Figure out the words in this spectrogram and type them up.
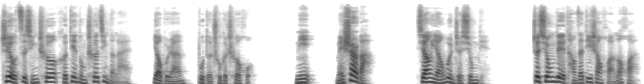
只有自行车和电动车进得来，要不然不得出个车祸。你没事吧？江阳问这兄弟。这兄弟躺在地上缓了缓，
